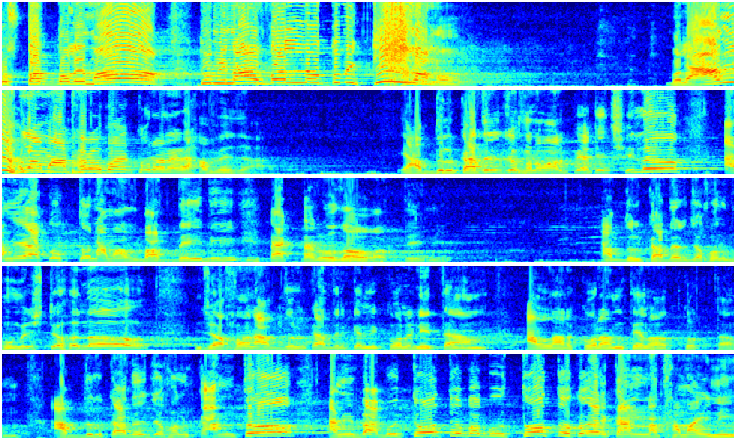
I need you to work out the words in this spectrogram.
ওস্তাদ বলে, মা, তুমি না জানলেও তুমি কি জানো? বলে, আমি হলাম আঠারো বার কোরআনের হাফেজা। আব্দুল কাদের যখন আমার পেটে ছিল, আমি একক তো নামাজ বাদ দেইনি, একটা রোজাও বাদ দেইনি। আব্দুল কাদের যখন ভূমিষ্ঠ হলো, যখন আব্দুল কাদেরকে আমি কোলে নিতাম আল্লাহর কোরআন তেলাওয়াত করতাম। আব্দুল কাদের যখন কান্ত আমি, বাবু, তো তো, বাবু, তো তো আর কান্না থামাইনি।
